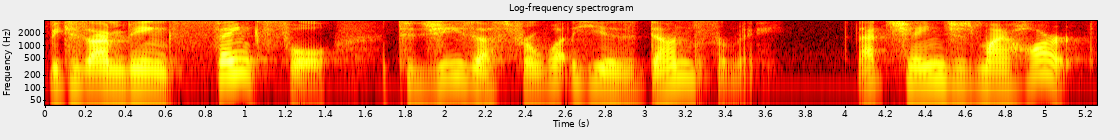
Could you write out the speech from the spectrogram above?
because I'm being thankful to Jesus for what he has done for me. That changes my heart.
